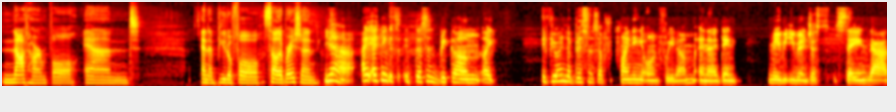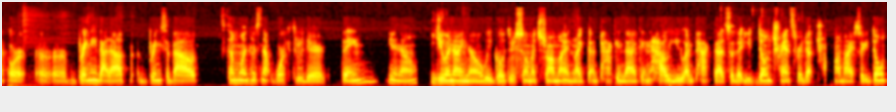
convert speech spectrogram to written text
not harmful and and a beautiful celebration. Yeah, I, I think it's it doesn't become like if you're in the business of finding your own freedom, and I think maybe even just saying that or, or, or bringing that up brings about someone who's not worked through their thing. You know, you and I know we go through so much trauma and like unpacking that and how you unpack that so that you don't transfer that trauma, so you don't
